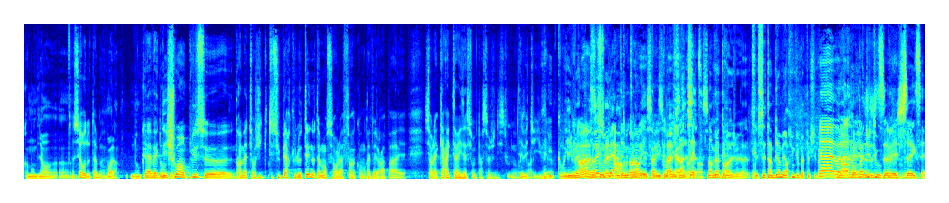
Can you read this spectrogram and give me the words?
comment dire euh, C'est redoutable. ouais. voilà donc Et euh, avec donc, des choix en plus euh, dramaturgiques super culottés, notamment sur la fin qu'on ne révélera pas et sur la caractérisation du personnage d'Eastwood. Donc, T'as vu, tu vrai il que valide comment il valide comment ouais, valide ton Non, mais c'est complète. non mais attends, c'est- un bien meilleur film que Battleship. Ah. Non, pas du tout. Je savais, que ça.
